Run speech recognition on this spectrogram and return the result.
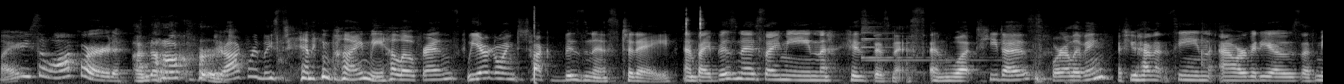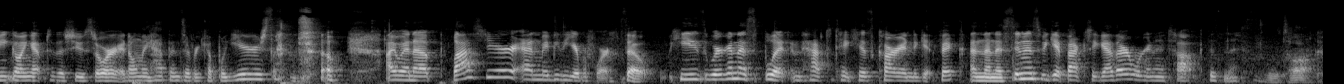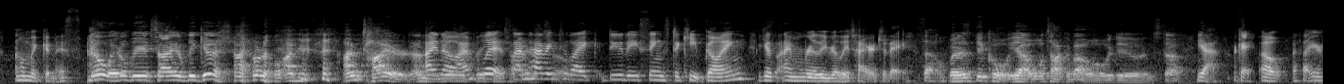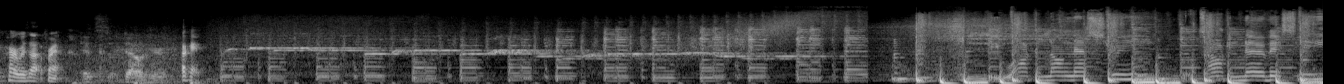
Why are you so awkward? I'm not awkward. You're awkwardly standing behind me. Hello, friends. We are going to talk business today. And by business, I mean his business and what he does for a living. If you haven't seen our videos of me going up to the shoe store, it only happens every couple years. so I went up last year and maybe the year before. So he's we're gonna split and have to take his car in to get fixed. And then as soon as we get back together, we're gonna talk business. We'll talk. Oh my goodness. No, it'll be exciting. It'll be good. I don't know. I'm I'm tired. I'm I know, really I'm freaking blitzed. I'm having so- to like do these things to keep going because I'm really, really tired today. So But it'd be cool. Yeah, we'll talk about what we do and stuff. yeah, okay. Oh, I thought your car was out front. It's down here. Okay. Walk along that street, talking nervously.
